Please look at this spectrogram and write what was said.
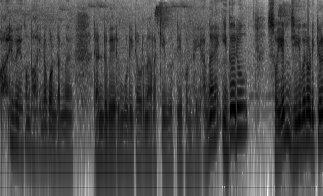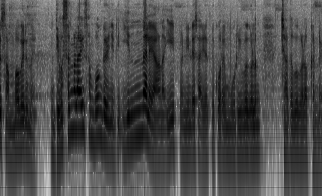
ഭാര്യ വേഗം ഭാര്യനെ കൊണ്ടുവന്ന് രണ്ടുപേരും കൂടിയിട്ട് അവിടെ നിന്ന് ഇറക്കി വീട്ടിൽ കൊണ്ടുപോയി. അങ്ങനെ ഇതൊരു സ്വയം ജീവനൊടുക്കിയ ഒരു സംഭവമായിരുന്നു. ദിവസങ്ങളായി സംഭവം കഴിഞ്ഞിട്ട് ഇന്നലെയാണ് ഈ പെണ്ണിന്റെ ശരീരത്തിൽ കുറേ മുറിവുകളും ചതവുകളൊക്കെ ഉണ്ട്.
